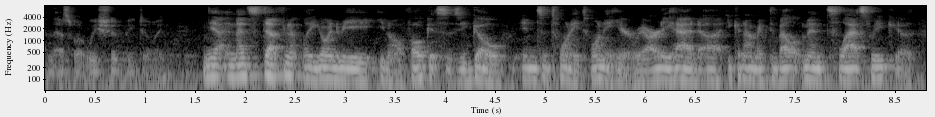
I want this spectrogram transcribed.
and that's what we should be doing. Yeah, and that's definitely going to be you know a focus as you go into 2020 here. We already had uh, economic development last week, a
